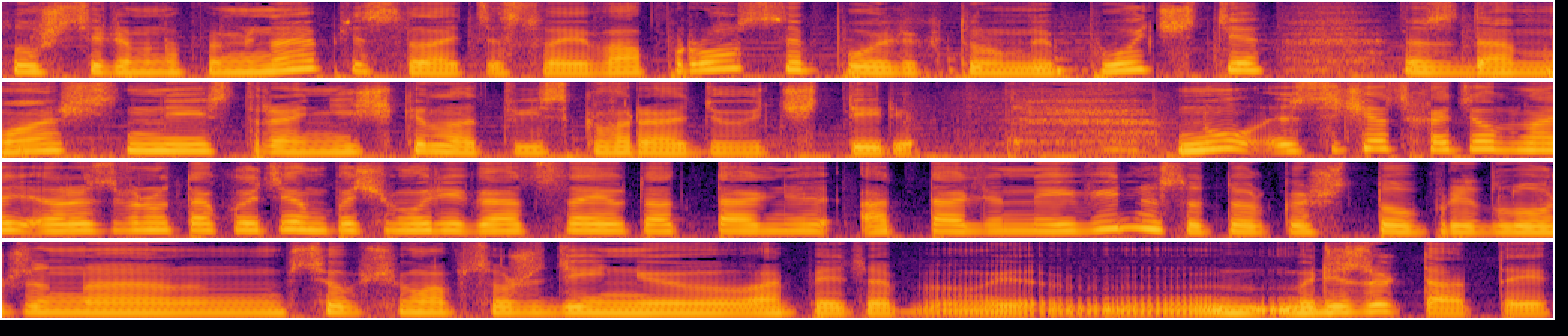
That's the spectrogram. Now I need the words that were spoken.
Слушателям напоминаю, присылайте свои вопросы по электронной почте с домашней странички Латвийского радио 4. Ну, сейчас хотел бы развернуть такую тему, почему Рига отстает от, Талли- от Таллина и Вильнюса. Только что предложено всеобщему обсуждению опять э, результаты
